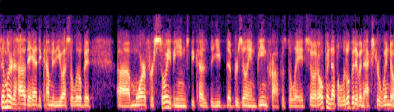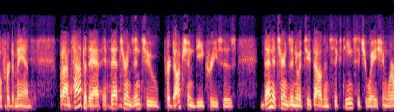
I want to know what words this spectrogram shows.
similar to how they had to come to the U.S. a little bit uh, more for soybeans because the, the Brazilian bean crop was delayed. So it opened up a little bit of an extra window for demand. But on top of that, if that turns into production decreases, then it turns into a 2016 situation where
